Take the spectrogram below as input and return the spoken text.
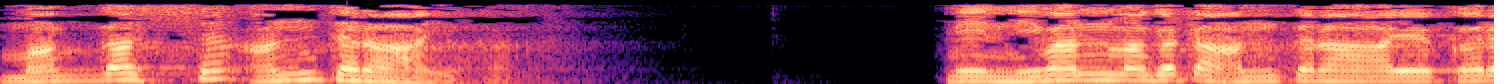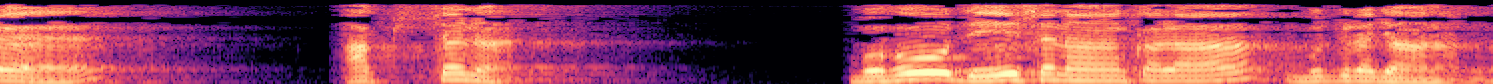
මග්ගස්ස අන්තරායක. මේ නිවන් මගට අන්තරාය කර අක්ෂණ බොහෝ දේශනා කළා බුදුරජාණන්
